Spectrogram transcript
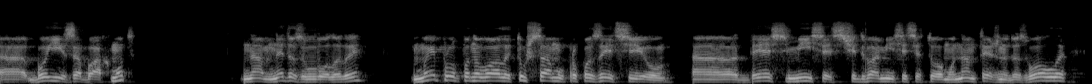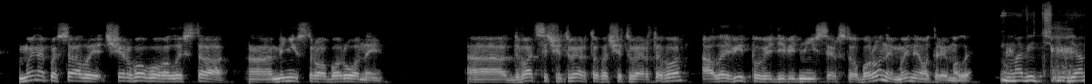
е, бої за Бахмут. Нам не дозволили. Ми пропонували ту ж саму пропозицію е, десь місяць чи два місяці тому. Нам теж не дозволили. Ми написали чергового листа е, міністру оборони 24.04, але відповіді від Міністерства оборони ми не отримали. Навіть я,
